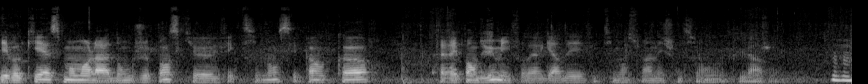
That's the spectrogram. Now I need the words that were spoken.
l'évoquer à ce moment-là. Donc je pense que effectivement, c'est pas encore très répandu, mais il faudrait regarder effectivement sur un échantillon plus large. Mhm.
